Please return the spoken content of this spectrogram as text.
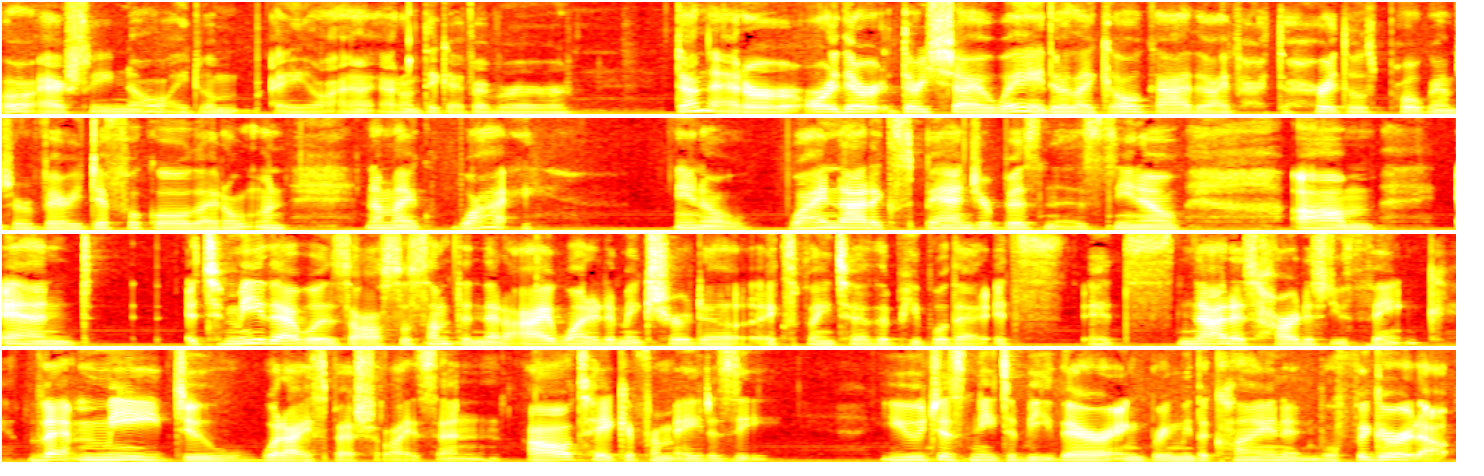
or actually, no, I don't, I, I don't think I've ever done that or or they're they shy away they're like oh god i've heard, heard those programs are very difficult i don't want and i'm like why you know why not expand your business you know um, and to me that was also something that I wanted to make sure to explain to other people that it's it's not as hard as you think. Let me do what I specialize in. I'll take it from A to Z. You just need to be there and bring me the client and we'll figure it out.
